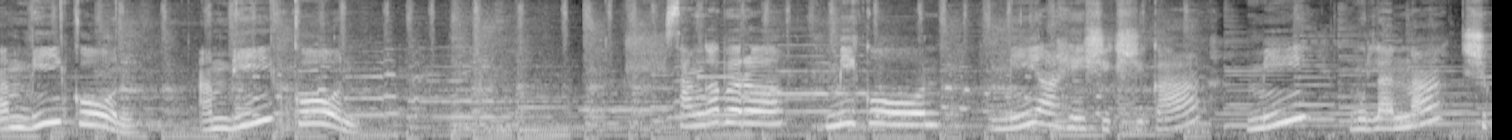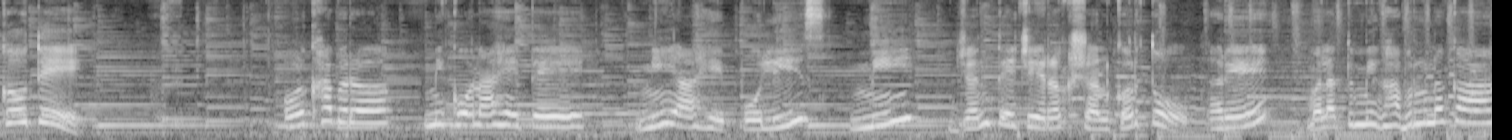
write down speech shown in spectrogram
आम्ही कोण आम्ही कोण सांगा बरं मी कोण? मी आहे शिक्षिका मी मुलांना शिकवते. ओळखा बरं मी कोण आहे ते? मी आहे पोलीस मी जनतेचे रक्षण करतो. अरे मला तुम्ही घाबरू नका.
